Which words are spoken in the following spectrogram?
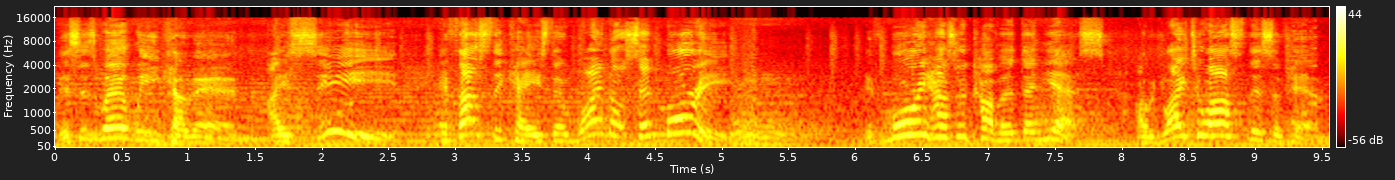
This is where we come in. I see. If that's the case, then why not send Mori? If Mori has recovered, then yes. I would like to ask this of him.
